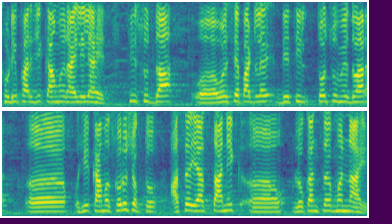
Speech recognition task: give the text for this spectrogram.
थोडीफार जी कामं राहिलेली आहेत ती सुद्धा वळसे पाटील देतील तोच उमेदवार ही कामं करू शकतो असं या स्थानिक लोकांचं म्हणणं आहे.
